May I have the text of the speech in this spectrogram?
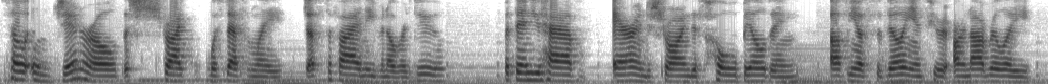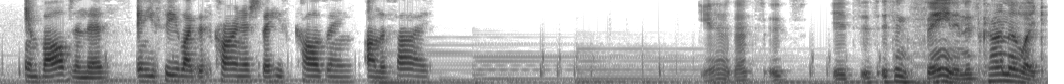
So in general, the strike was definitely justified and even overdue. But then you have Eren destroying this whole building of you know civilians who are not really involved in this, and you see like this carnage that he's causing on the side yeah, that's it's it's it's it's insane, and it's kind of like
